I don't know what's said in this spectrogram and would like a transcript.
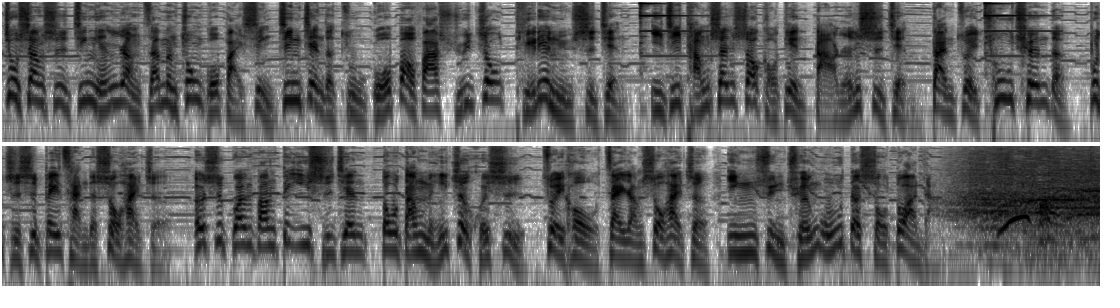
就像是今年让咱们中国百姓惊见的祖国爆发徐州铁链女事件，以及唐山烧烤店打人事件。但最出圈的不只是悲惨的受害者，而是官方第一时间都当没这回事，最后再让受害者音讯全无的手段啊！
